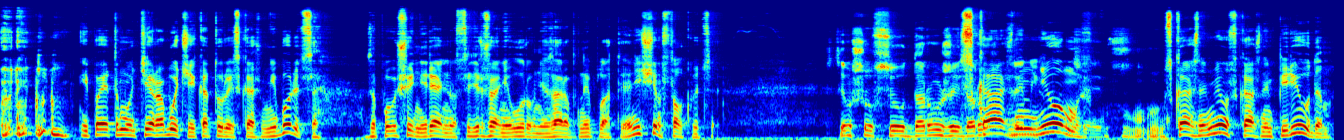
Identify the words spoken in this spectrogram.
И поэтому те рабочие, которые, скажем, не борются за повышение реального содержания уровня заработной платы, они с чем сталкиваются? Тем, что все дороже и дороже. С каждым днем, с каждым днем, с каждым периодом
